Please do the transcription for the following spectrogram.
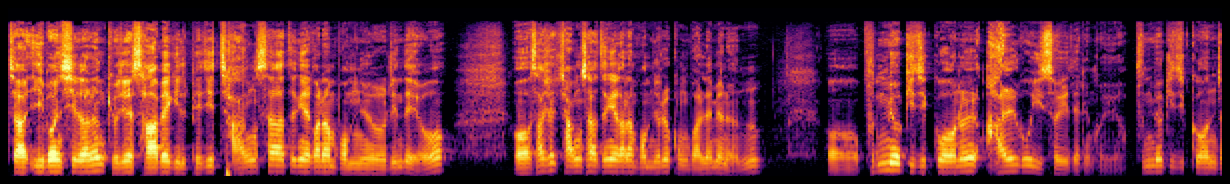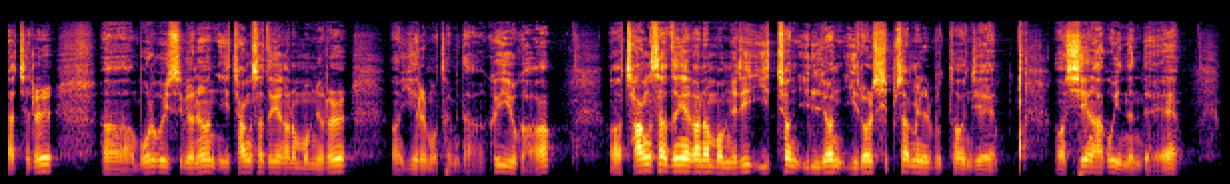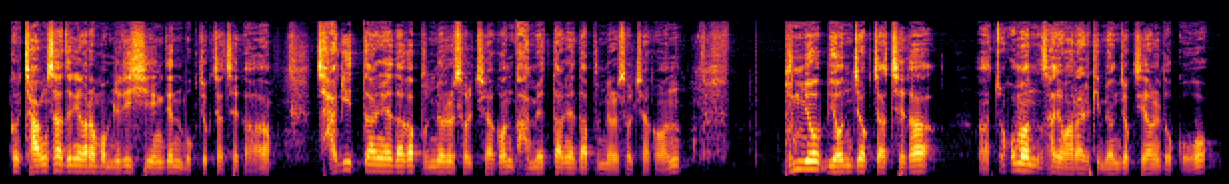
자, 이번 시간은 교재 401페이지 장사 등에 관한 법률인데요. 어, 사실 장사 등에 관한 법률을 공부하려면은 어, 분묘기지권을 알고 있어야 되는 거예요. 분묘기지권 자체를 어, 모르고 있으면은 이 장사 등에 관한 법률을 어, 이해를 못합니다. 그 이유가 어, 장사 등에 관한 법률이 2001년 1월 13일부터 이제 어, 시행하고 있는데 그럼 장사 등에 관한 법률이 시행된 목적 자체가 자기 땅에다가 분묘를 설치하건 남의 땅에다 분묘를 설치하건 분묘 면적 자체가 어, 조금만 사용하라 이렇게 면적 제한을 뒀고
